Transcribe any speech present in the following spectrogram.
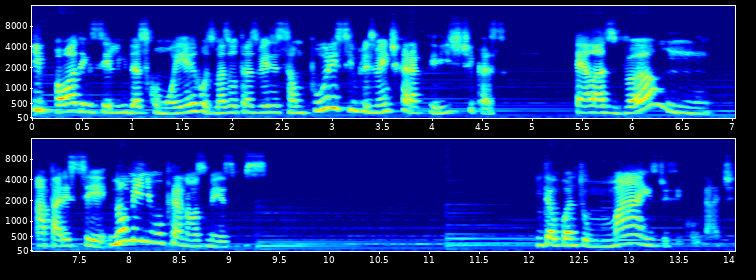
que podem ser lidas como erros, mas outras vezes são pura e simplesmente características, elas vão aparecer, no mínimo para nós mesmos. Então, quanto mais dificuldade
